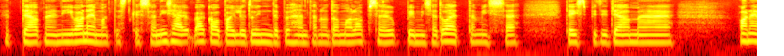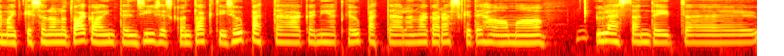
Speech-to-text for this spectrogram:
et teame nii vanematest, kes on ise väga palju tunde pühendanud oma lapse õppimise toetamisse, teistpidi teame vanemaid, kes on olnud väga intensiivses kontaktis õpetajaga, nii et ka õpetajal on väga raske teha oma ülesandeid äh,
